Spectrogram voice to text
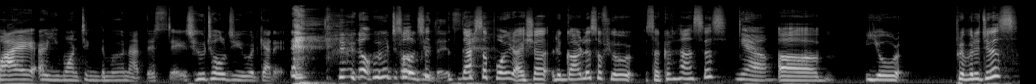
Why are you wanting the moon at this stage? Who told you you would get it? No, who so- told so you this? That's the point, Aisha. Regardless of your circumstances, yeah. um, your privileges,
